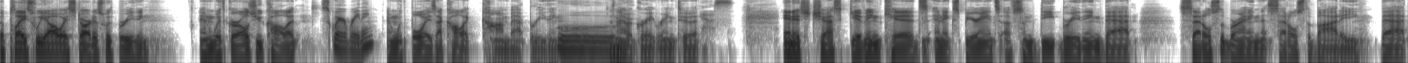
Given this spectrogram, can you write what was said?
The place we always start is with breathing. And with girls, you call it square breathing. And with boys, I call it combat breathing. Ooh. Doesn't have a great ring to it. Yes. And it's just giving kids an experience of some deep breathing that settles the brain, that settles the body, that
